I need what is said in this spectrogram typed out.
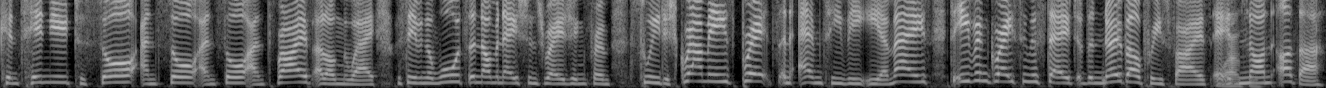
continued to soar and soar and soar and thrive along the way, receiving awards and nominations ranging from Swedish Grammys, Brits, and MTV EMAs to even gracing the stage of the Nobel Peace Prize. It is Wowzers. None other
